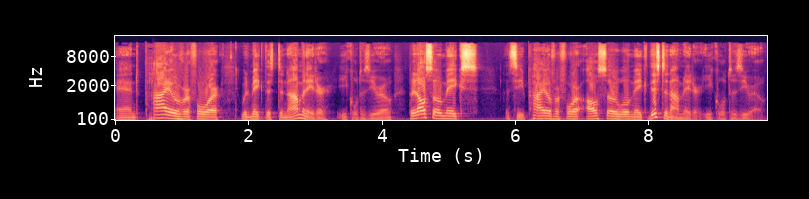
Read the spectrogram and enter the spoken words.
And pi over 4 would make this denominator equal to 0, but it also makes, let's see, pi over 4 also will make this denominator equal to 0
